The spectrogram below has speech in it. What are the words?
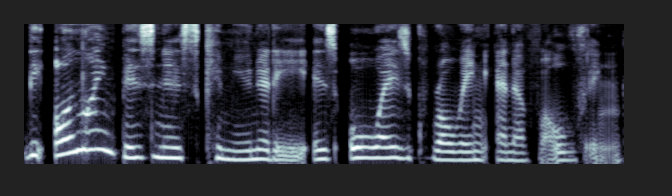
The online business community is always growing and evolving.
